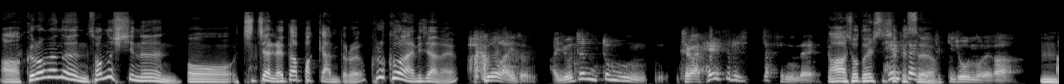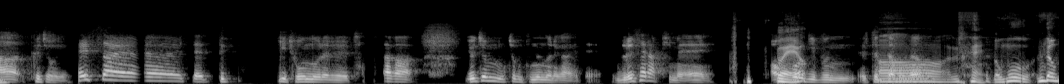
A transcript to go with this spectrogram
아, 그러면은 선우 씨는 어 진짜 Red Hot밖에 안 들어요? 그럴 건 아니지 않아요? 아, 그건 아니죠. 아, 요즘 좀 제가 헬스를 시작했는데 아, 저도 헬스 시작했어요. 듣기 좋은 노래가 음. 아, 그죠. 헬스 할 때 듣기 좋은 노래를 찾 다가 요즘 좀 듣는 노래가 이제 르세라핌의? 어떤 기분을 듣다 보면 어, 네. 너무 너무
